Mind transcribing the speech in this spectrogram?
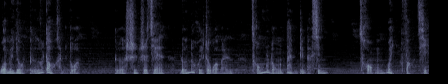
我们又得到很多，得失之间轮回着我们从容淡定的心，从未放弃。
